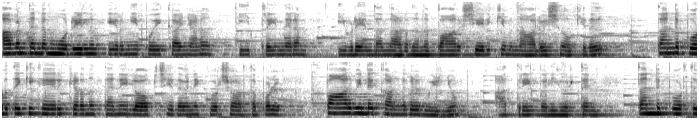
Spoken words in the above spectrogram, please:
അവൻ തന്റെ മുറിയിൽ നിന്നും ഇറങ്ങിപ്പോയി കഴിഞ്ഞാണ് ഇത്രയും നേരം ഇവിടെ എന്താ നടന്നെന്ന് പാറു ശരിക്കും എന്ന് ആലോചിച്ച് നോക്കിയത്. തന്റെ പുറത്തേക്ക് കയറി കിടന്ന് തന്നെ ലോക്ക് ചെയ്തവനെക്കുറിച്ച് ഓർത്തപ്പോൾ പാർവിന്റെ കണ്ണുകൾ മിഴിഞ്ഞു. അത്രയും വലിയൊരുത്തൻ തന്റെ പുറത്ത്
